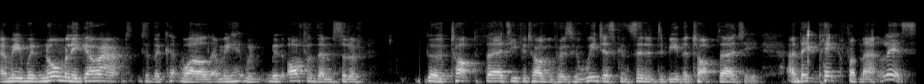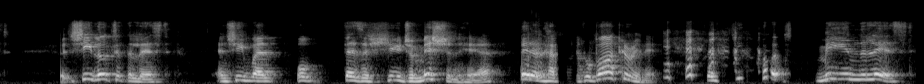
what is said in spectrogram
and we would normally go out to the world, and we would, would offer them sort of." The top 30 photographers who we just considered to be the top 30, and they pick from that list. But she looked at the list and she went, Well, there's a huge omission here. They don't have Nigel Barker in it. So she put me in the list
